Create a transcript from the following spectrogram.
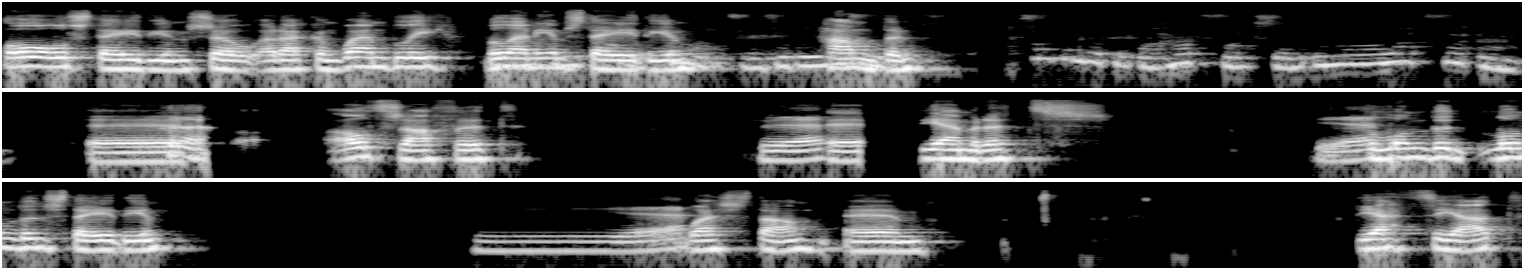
all stadiums. So I reckon Wembley, Millennium Stadium, Hampden, Take a look at the help section in your Alexa app. Uh, Old Trafford, yeah. the Emirates, Yeah. The London London Stadium, Yeah. West Ham, um, the Etihad,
